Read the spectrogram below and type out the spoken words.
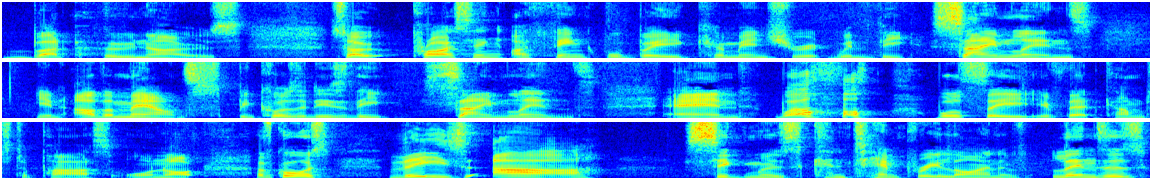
but who knows. So pricing, I think, will be commensurate with the same lens in other mounts because it is the same lens. And, well, we'll see if that comes to pass or not. Of course, these are Sigma's contemporary line of lenses,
